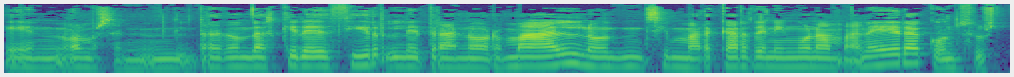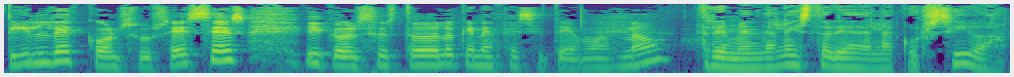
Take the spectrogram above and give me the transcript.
En, vamos, en redondas quiere decir letra normal, no, sin marcar de ninguna manera, con sus tildes, con sus S y con sus todo lo que necesitemos, ¿no? Tremenda la historia de la cursiva.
